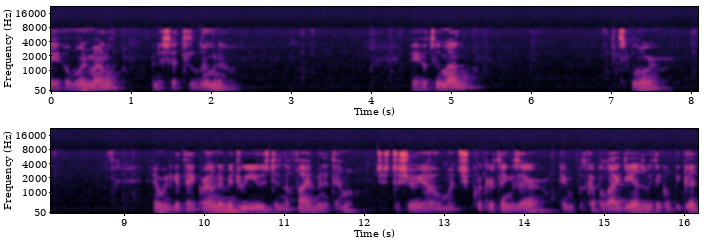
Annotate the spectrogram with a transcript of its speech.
Vehicle 1 model, I'm going to set to Lumina. Vehicle 2 model, Explorer. And we're going to get that ground image we used in the 5 minute demo, just to show you how much quicker things are. Came up with a couple ideas we think will be good.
